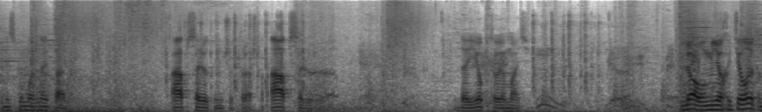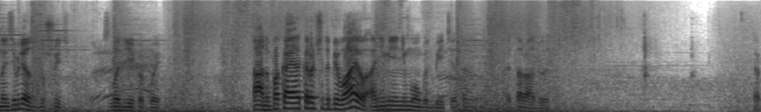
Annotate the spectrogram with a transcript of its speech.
В принципе, можно и так. Абсолютно ничего страшного. Абсолютно. Да ёб твою мать. Ля, он меня хотел это на земле задушить. Злодей какой. А, ну пока я, короче, добиваю, они меня не могут бить. Это, это радует. Так,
